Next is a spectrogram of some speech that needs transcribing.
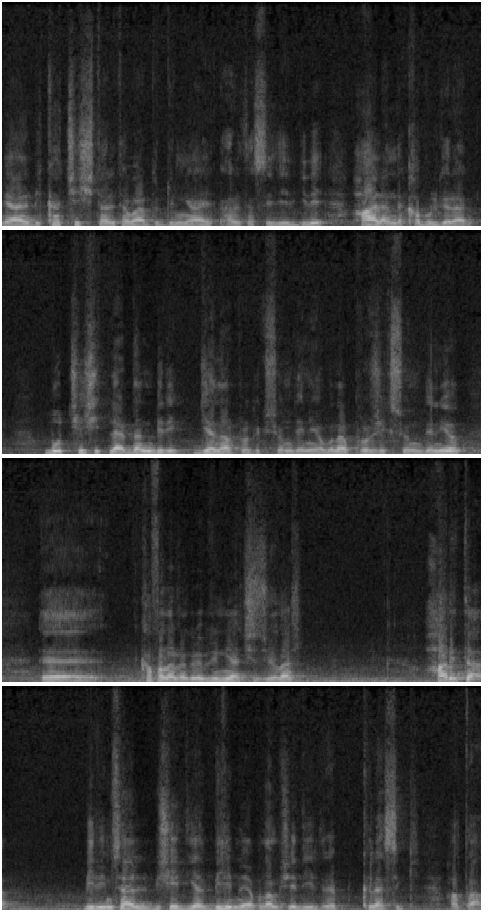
Yani birkaç çeşit harita vardır dünya haritası ile ilgili. Halen de kabul gören. Bu çeşitlerden biri. Genel prodüksiyon deniyor buna. Projeksiyon deniyor. Ee, kafalarına göre bir dünya çiziyorlar. Harita bilimsel bir şey değil, bilimle yapılan bir şey değildir. Hep klasik hata.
